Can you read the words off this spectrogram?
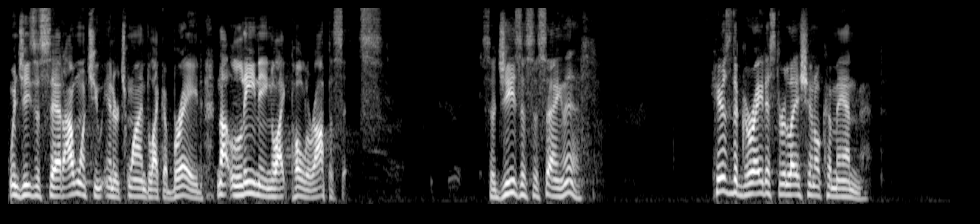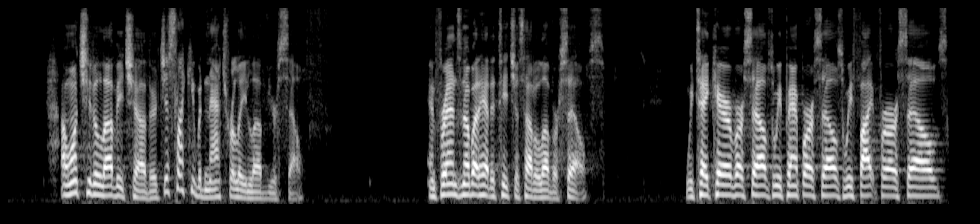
When Jesus said, I want you intertwined like a braid, not leaning like polar opposites. So Jesus is saying this here's the greatest relational commandment I want you to love each other just like you would naturally love yourself. And friends, nobody had to teach us how to love ourselves. We take care of ourselves, we pamper ourselves, we fight for ourselves,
